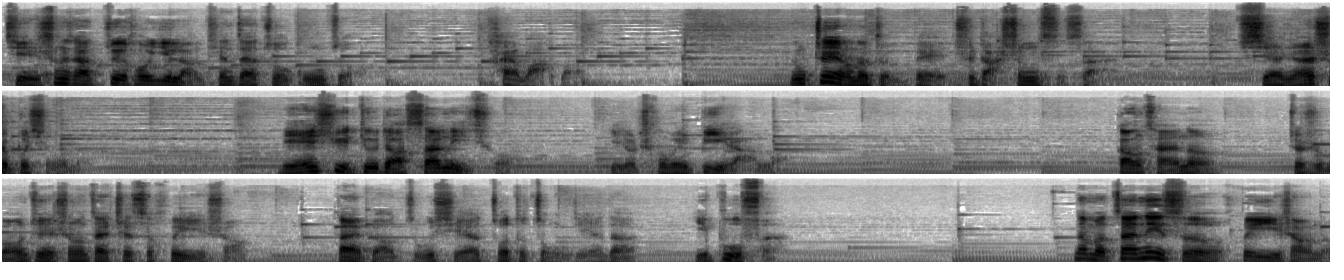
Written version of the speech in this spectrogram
仅剩下最后一两天在做工作，太晚了。用这样的准备去打生死赛，显然是不行的。连续丢掉三粒球，也就成为必然了。刚才呢，这是王俊生在这次会议上。代表足协做的总结的一部分。那么在那次会议上呢，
